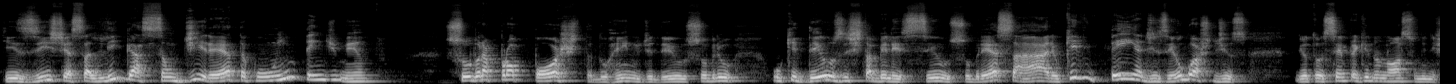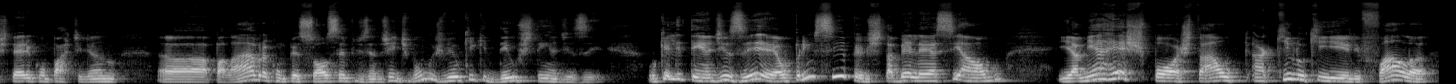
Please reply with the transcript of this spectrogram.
que existe essa ligação direta com o entendimento sobre a proposta do reino de Deus, sobre o, o que Deus estabeleceu sobre essa área, o que ele tem a dizer. Eu gosto disso. Eu estou sempre aqui no nosso ministério compartilhando ah, a palavra com o pessoal, sempre dizendo: gente, vamos ver o que, que Deus tem a dizer. O que ele tem a dizer é o princípio, ele estabelece algo e a minha resposta ao, àquilo que ele fala,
